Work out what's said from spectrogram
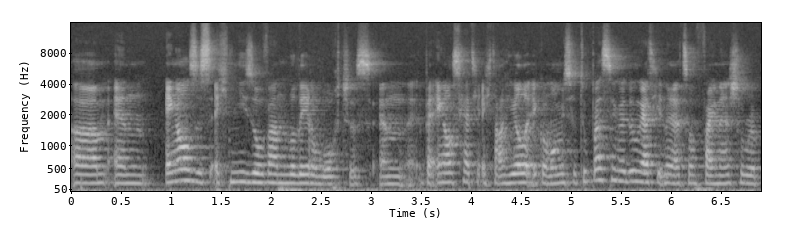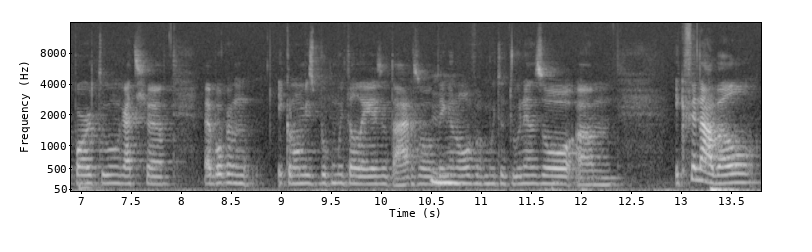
Ehm, en Engels is echt niet zo van we leren woordjes. En bij Engels gaat je echt al hele economische toepassingen doen. Gaat je inderdaad zo'n financial report doen. Gaat je, we hebben ook een economisch boek moeten lezen, daar zo Mhm. dingen over moeten doen en zo. Ehm, ik vind dat wel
